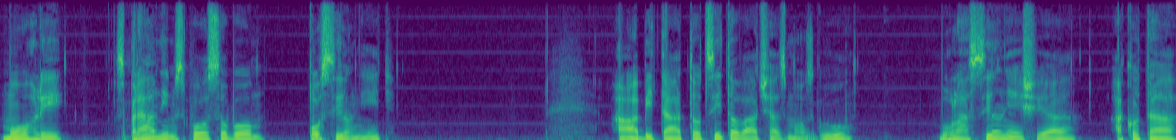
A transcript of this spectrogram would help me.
mohli správnym spôsobom posilniť a aby táto citová časť mozgu bola silnejšia ako tá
